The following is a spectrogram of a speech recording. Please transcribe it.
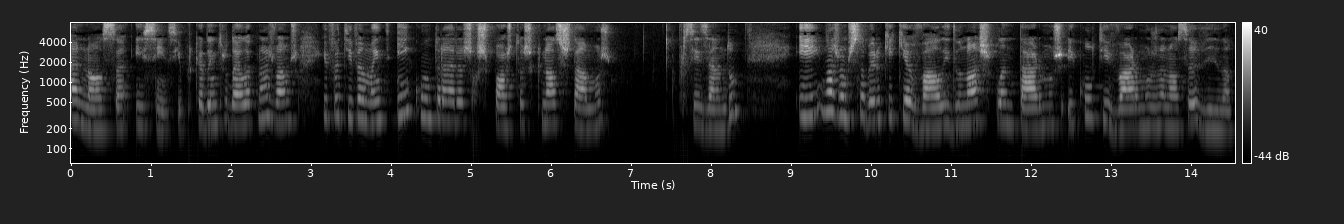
a nossa essência, porque é dentro dela que nós vamos efetivamente encontrar as respostas que nós estamos precisando e nós vamos saber o que é, que é válido nós plantarmos e cultivarmos na nossa vida.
